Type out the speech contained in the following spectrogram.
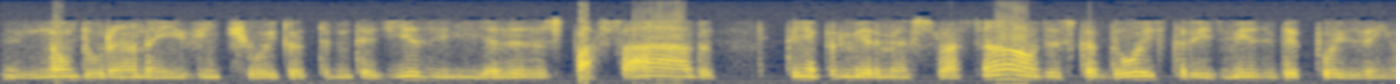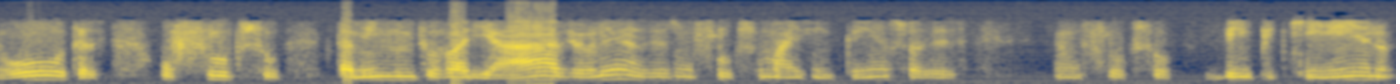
Não durando aí 28 a 30 dias e, e às vezes passado, tem a primeira menstruação, às vezes fica dois, três meses e depois vem outras. O fluxo também muito variável, né? Às vezes um fluxo mais intenso, às vezes é um fluxo bem pequeno.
